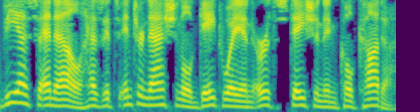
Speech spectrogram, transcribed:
VSNL has its international gateway and Earth station in Kolkata.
